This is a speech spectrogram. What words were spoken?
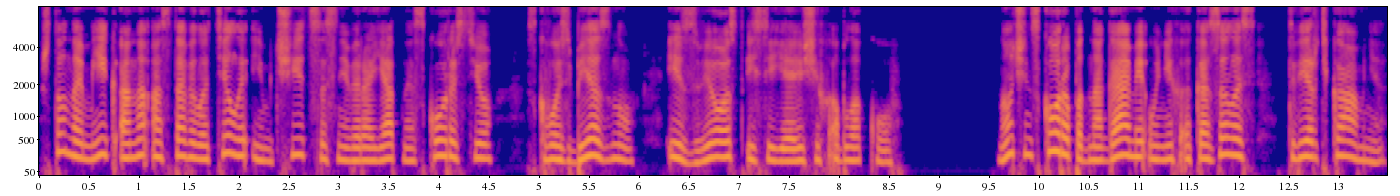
что на миг она оставила тело и мчится с невероятной скоростью сквозь бездну и звезд и сияющих облаков. Но очень скоро под ногами у них оказалась твердь камня.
